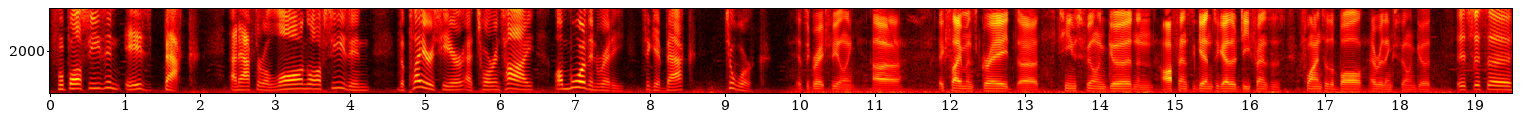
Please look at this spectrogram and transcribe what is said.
Football season is back. And after a long off season, the players here at Torrance High are more than ready to get back to work. It's a great feeling. Uh, excitement's great. Uh, team's feeling good, and offense is getting together. Defense is flying to the ball. Everything's feeling good. It's just a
